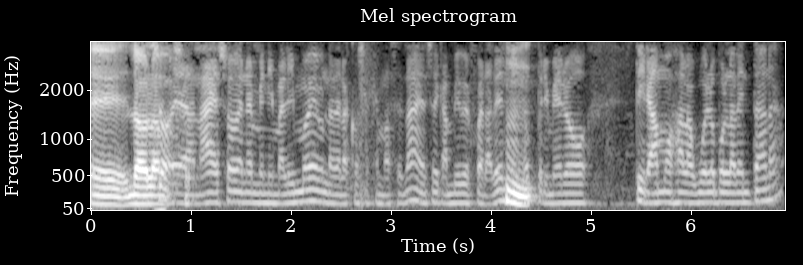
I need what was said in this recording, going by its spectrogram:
eh, lo hablamos. Eso, además, eso en el minimalismo es una de las cosas que más se da, ese cambio de fuera adentro. Hmm. Primero tiramos al abuelo por la ventana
